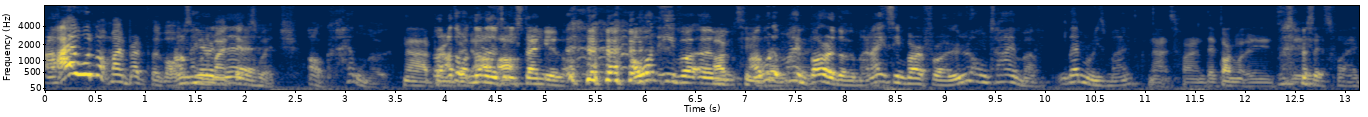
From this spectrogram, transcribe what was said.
I, I would not mind Brentford, but I I'm also here wouldn't and mind there. Ipswich. oh hell no. Nah, I don't want none of those East Anglia lot. I want either. Um, I'm team I wouldn't Brentford. mind Borough though, man. I ain't seen Borough for a long time, man. Memories, man. Nah, it's fine. They've done what they need to That's do. it's fine.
